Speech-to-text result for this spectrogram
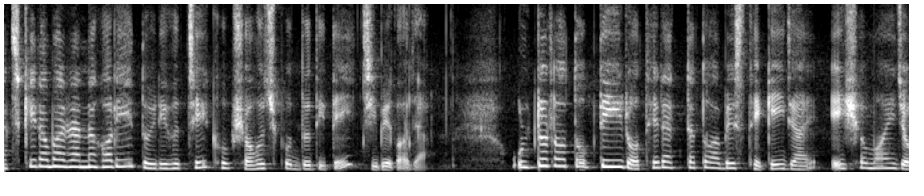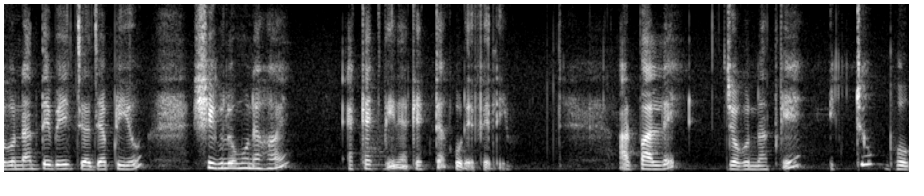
আজকের আমার রান্নাঘরে তৈরি হচ্ছে খুব সহজ পদ্ধতিতে জিবে গজা। উল্টো রথ অবধি রথের একটা তো আবেশ থেকেই যায়। এই সময় জগন্নাথ দেবের যা যা প্রিয়, সেগুলো মনে হয় এক এক দিন এক একটা করে ফেলি। আর পারলে জগন্নাথকে একটু ভোগ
